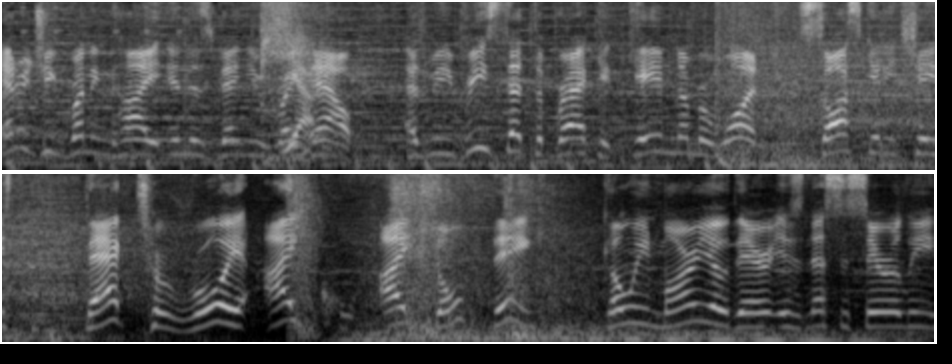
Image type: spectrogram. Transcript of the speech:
energy running high in this venue right yeah. now as we reset the bracket. Game number one, Sauce getting chased back to Roy. I, I don't think going Mario there is necessarily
